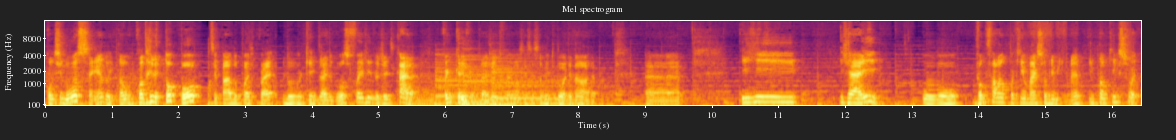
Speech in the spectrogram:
continua sendo. Então, quando ele topou participar do podcast do Game Design Bolso, foi horrível. Gente, cara, foi incrível. Pra gente foi uma sensação muito boa ali na hora. É, e, e aí, o, vamos falar um pouquinho mais sobre mim, né? Então, quem sou eu?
